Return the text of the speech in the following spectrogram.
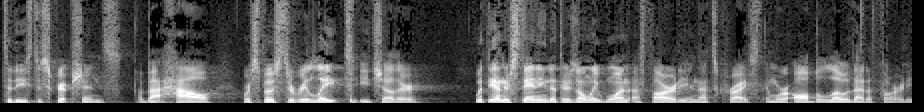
to these descriptions about how we're supposed to relate to each other with the understanding that there's only one authority, and that's Christ, and we're all below that authority.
